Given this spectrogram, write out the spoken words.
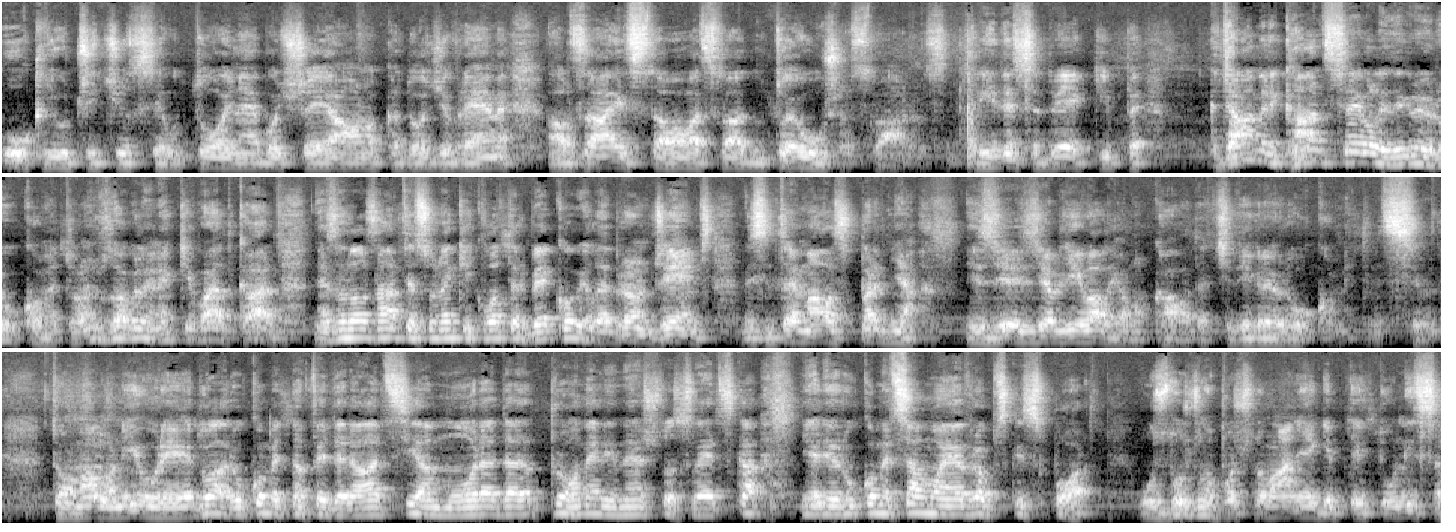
uključit ću se u to i nebojše ja ono kad dođe vreme, ali zaista ova stvar, to je užas stvarno. 32 ekipe Gde Amerikanci trebali da igraju rukomet? Oni su dobili neki wild card. Ne znam da li znate, su neki quarterbackovi, LeBron James, mislim, to je malo sprdnja, iz, izjavljivali ono kao da će da igraju rukomet. Mislim, to malo nije u redu, a rukometna federacija mora da promeni nešto svetska, jer je rukomet samo evropski sport. Uz dužno poštovanje Egipta i Tunisa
